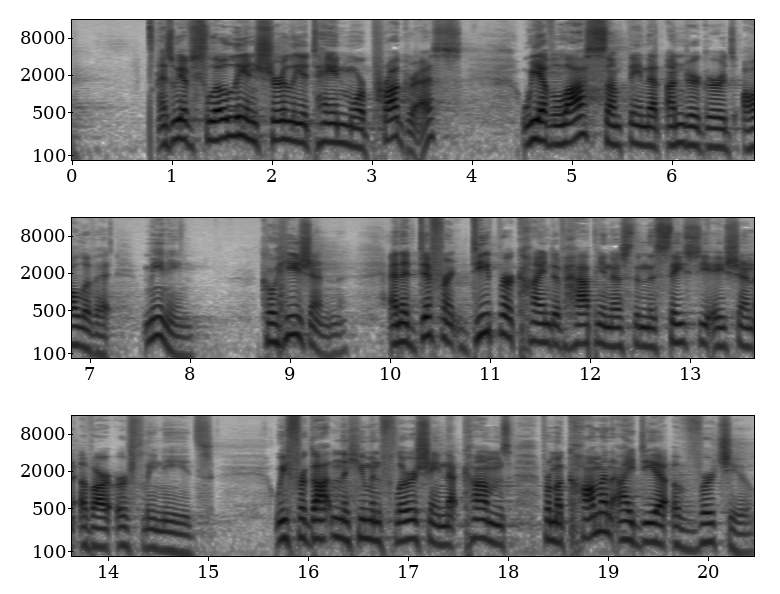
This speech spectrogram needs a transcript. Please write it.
As we have slowly and surely attained more progress, we have lost something that undergirds all of it meaning, cohesion, and a different, deeper kind of happiness than the satiation of our earthly needs. We've forgotten the human flourishing that comes from a common idea of virtue.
